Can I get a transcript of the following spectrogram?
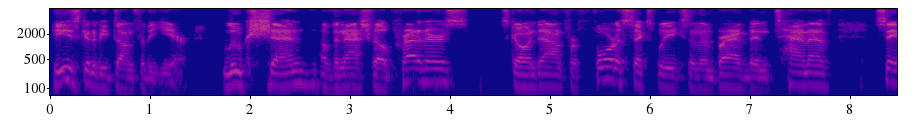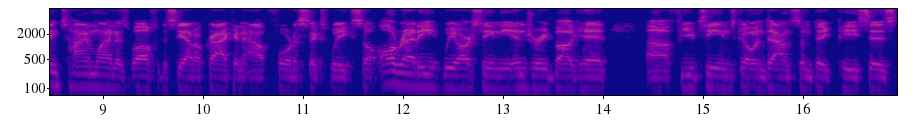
He's going to be done for the year. Luke Schenn of the Nashville Predators is going down for four to six weeks. And then Brandon Tanev, same timeline as well for the Seattle Kraken, out four to six weeks. So already we are seeing the injury bug hit. Uh, a few teams going down some big pieces.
